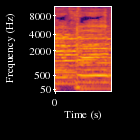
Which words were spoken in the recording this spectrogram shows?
of a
